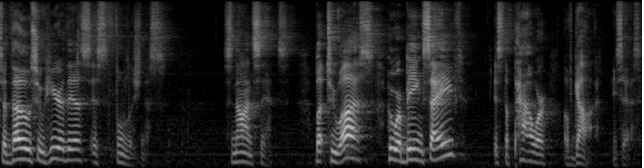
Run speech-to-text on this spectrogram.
To those who hear this, it's foolishness, it's nonsense. But to us who are being saved, it's the power of God, he says.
